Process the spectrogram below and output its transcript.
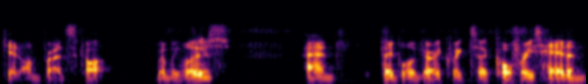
get on Brad Scott when we lose, and people are very quick to call for his head and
